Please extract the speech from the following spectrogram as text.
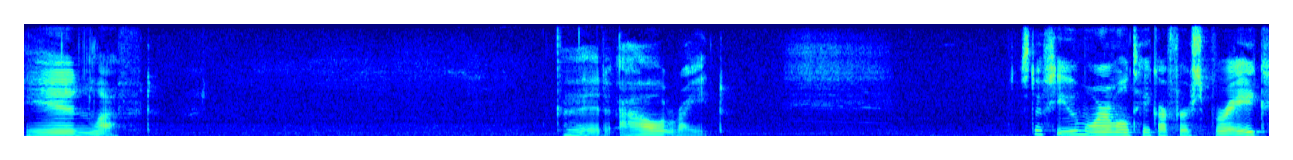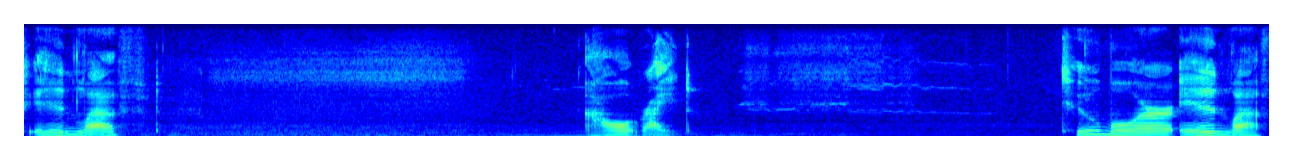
in left. Good. Out right. Just a few more. and We'll take our first break in left. Out right. Two more in left.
